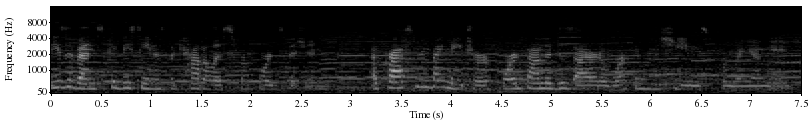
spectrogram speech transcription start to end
These events could be seen as the catalyst for Ford's vision. A craftsman by nature, Ford found a desire to work in machines from a young age.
